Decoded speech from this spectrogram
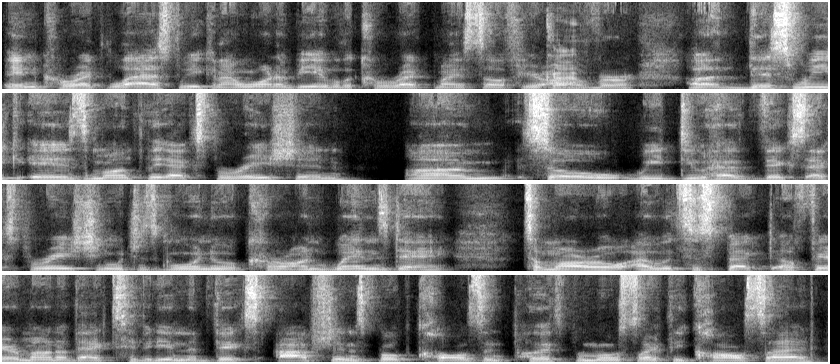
incorrect last week, and I want to be able to correct myself here, okay. Oliver. Uh, this week is monthly expiration. Um, so we do have VIX expiration, which is going to occur on Wednesday. Tomorrow, I would suspect a fair amount of activity in the VIX options, both calls and puts, but most likely call side,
